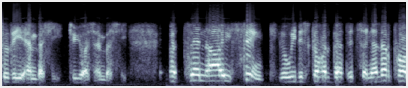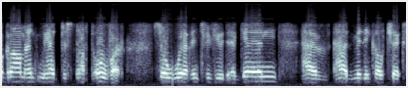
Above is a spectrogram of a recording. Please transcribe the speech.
to the embassy, to U.S. embassy. But then I think we discovered that it's another program and we had to start over. So we're interviewed again, have had medical checks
